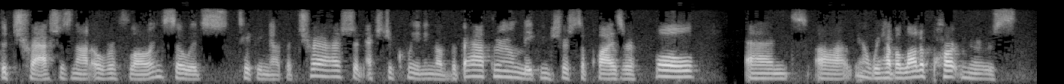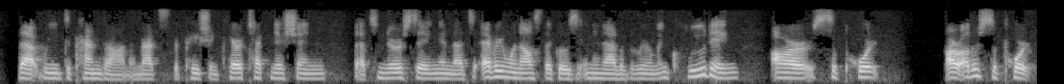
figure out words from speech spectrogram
the trash is not overflowing. So it's taking out the trash and extra cleaning of the bathroom, making sure supplies are full. And, uh, you know, we have a lot of partners that we depend on, and that's the patient care technician, that's nursing, and that's everyone else that goes in and out of the room, including our support, our other support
